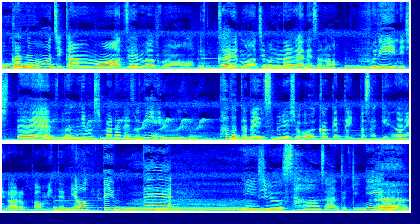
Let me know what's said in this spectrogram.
お金も時間も全部もう一回もう自分の中でそのフリーにしてうん何にも縛られずにうんただただインスピレーションを追いかけていった先に何があるかを見てみようって言って23歳の時にうん。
